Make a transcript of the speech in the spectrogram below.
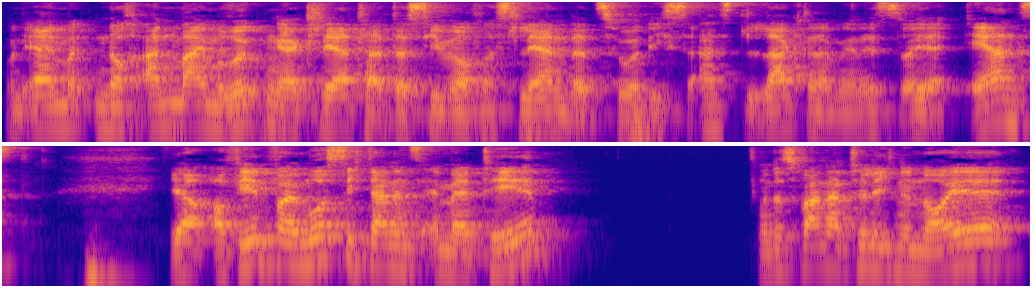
Und er noch an meinem Rücken erklärt hat, dass sie noch was lernen dazu. Und ich saß, lag dann mir, das ist euer Ernst. Ja, auf jeden Fall musste ich dann ins MRT. Und das war natürlich eine neue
